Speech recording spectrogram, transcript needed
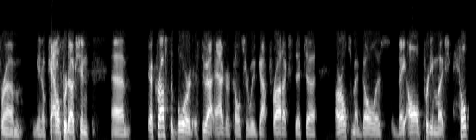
from you know cattle production. Um, across the board, throughout agriculture, we've got products that uh, our ultimate goal is they all pretty much help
